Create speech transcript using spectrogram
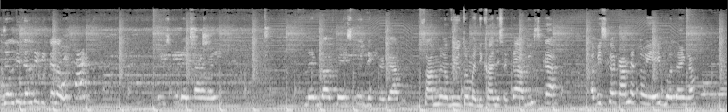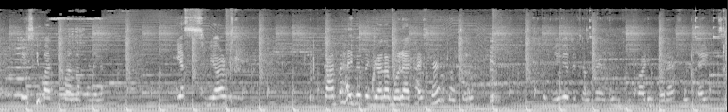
जल्दी जल्दी निकलो। इसको देखना है भाई। नए ब्लॉग में इसको ही दिखेगा आप सामने व्यू तो मैं दिखा नहीं सकता। अभी इसका अभी इसका काम है तो यही बोलेगा। तो इसके बाद मानना पड़ेगा। यस वी आर कहाँ पे हाईवे पे जाना बोला था इसने तो चलो। हाईवे पे चलते हैं हो रहा है फुल से।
